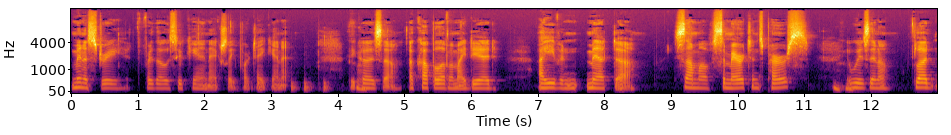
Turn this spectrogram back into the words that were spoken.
ministry for those who can actually partake in it. Because uh, a couple of them i did i even met uh, some of samaritan's purse. It was in a flood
